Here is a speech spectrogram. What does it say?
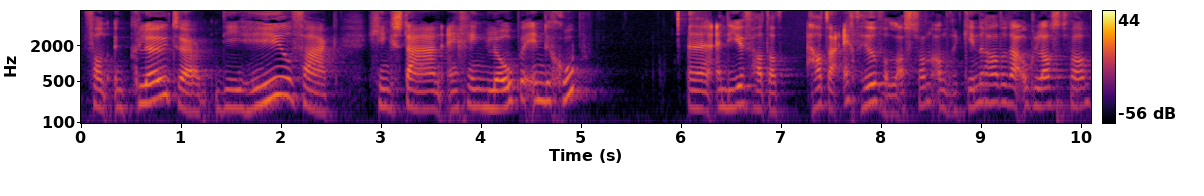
van een kleuter die heel vaak ging staan en ging lopen in de groep. Uh, en die juf had dat had daar echt heel veel last van. Andere kinderen hadden daar ook last van.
